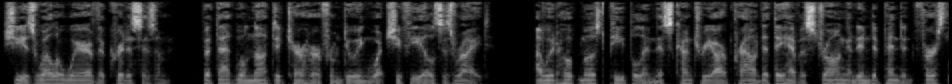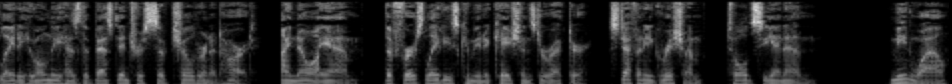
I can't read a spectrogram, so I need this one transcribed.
She is well aware of the criticism, but that will not deter her from doing what she feels is right. I would hope most people in this country are proud that they have a strong and independent First Lady who only has the best interests of children at heart. I know I am, the First Lady's communications director, Stephanie Grisham, told CNN. Meanwhile,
